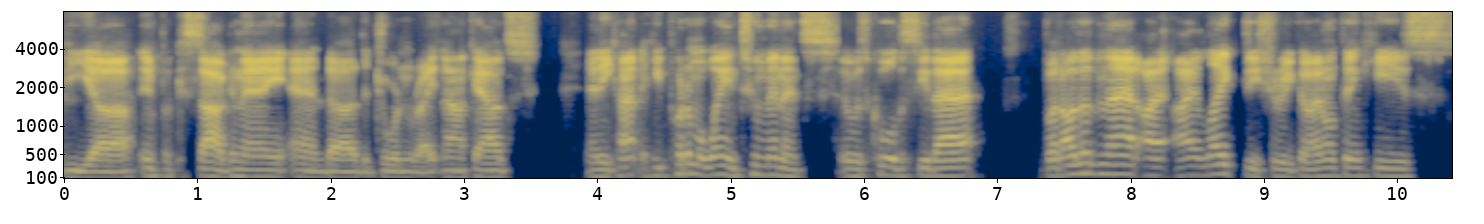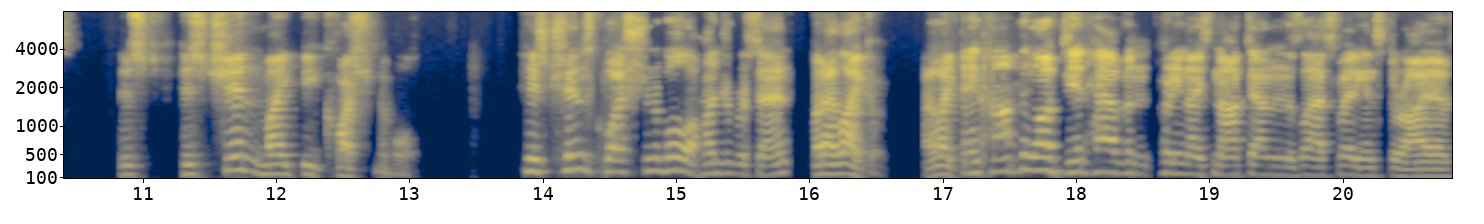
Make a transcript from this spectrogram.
the uh Kasanganay and uh the Jordan Wright knockouts, and he kind of he put him away in two minutes. It was cool to see that. But other than that, I I like Di I don't think he's his his chin might be questionable. His chin's questionable, hundred percent. But I like him. I like. And Kopylov did have a pretty nice knockdown in his last fight against Duraev.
